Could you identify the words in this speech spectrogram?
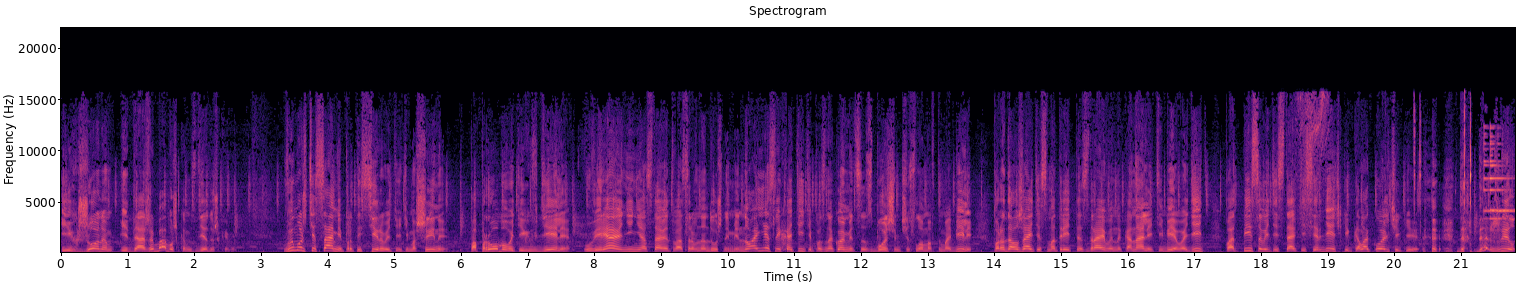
и их женам, и даже бабушкам с дедушками. Вы можете сами протестировать эти машины, попробовать их в деле. Уверяю, они не оставят вас равнодушными. Ну а если хотите познакомиться с большим числом автомобилей, продолжайте смотреть тест-драйвы на канале «Тебе водить». Подписывайтесь, ставьте сердечки, колокольчики. Дожил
